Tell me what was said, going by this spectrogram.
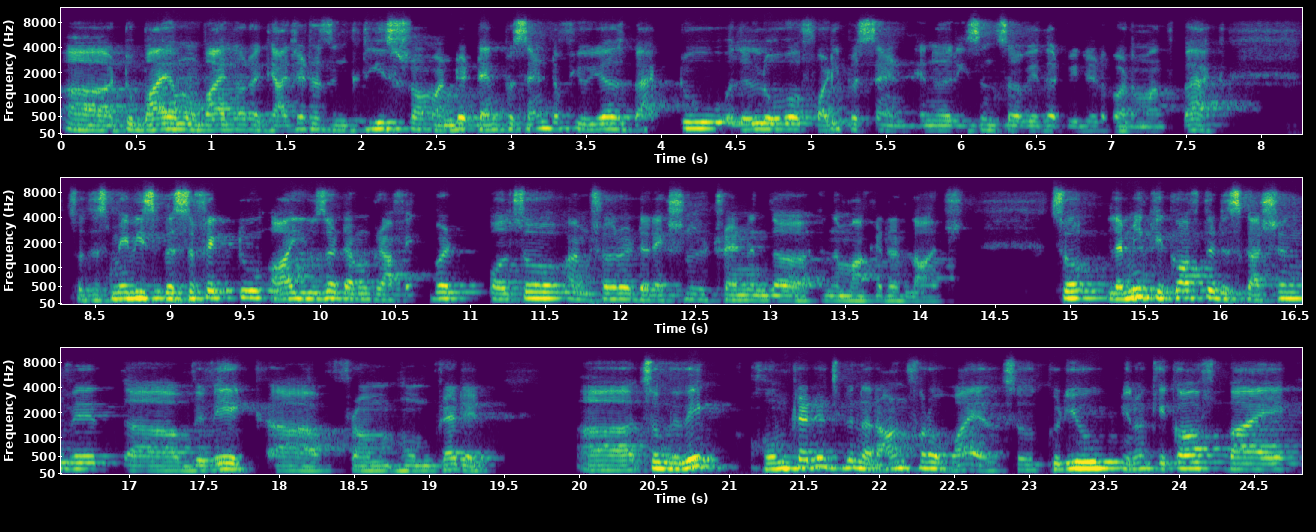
uh, to buy a mobile or a gadget has increased from under 10% a few years back to a little over 40% in a recent survey that we did about a month back. So this may be specific to our user demographic, but also I'm sure a directional trend in the in the market at large. So let me kick off the discussion with uh, Vivek uh, from Home Credit. Uh, so Vivek, Home Credit's been around for a while. So could you, you know, kick off by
